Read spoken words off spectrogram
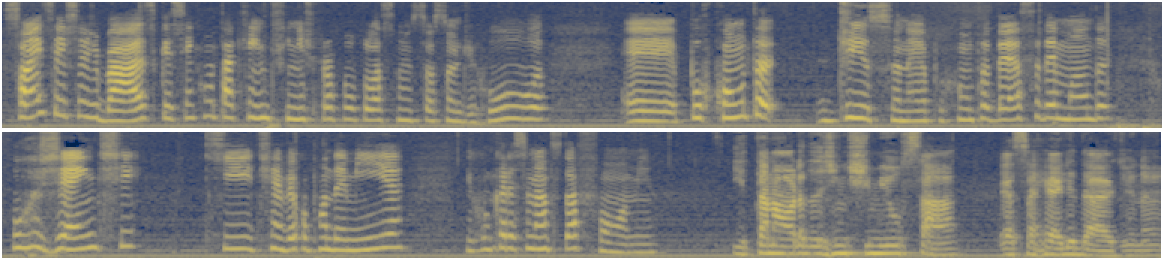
só em cestas básicas, sem contar quentinhas para a população em situação de rua, é, por conta disso, né? Por conta dessa demanda urgente que tinha a ver com a pandemia e com o crescimento da fome. E tá na hora da gente esmiuçar essa realidade, né?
